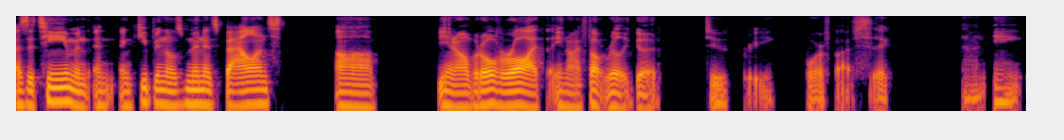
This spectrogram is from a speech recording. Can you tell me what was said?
as a team and and, and keeping those minutes balanced. Uh, you know, but overall, I you know I felt really good. Two, three, four, five, six, seven, eight,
